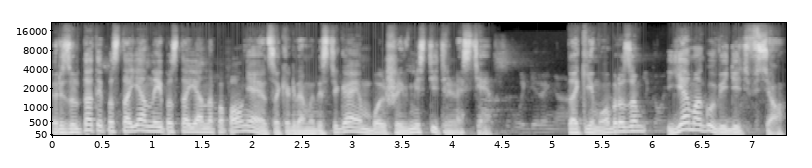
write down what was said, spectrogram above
Результаты постоянно и постоянно пополняются, когда мы достигаем большей вместительности. Таким образом, я могу видеть все.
